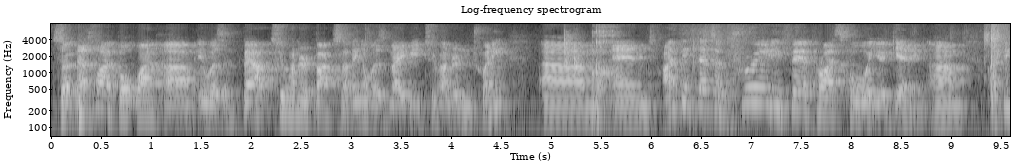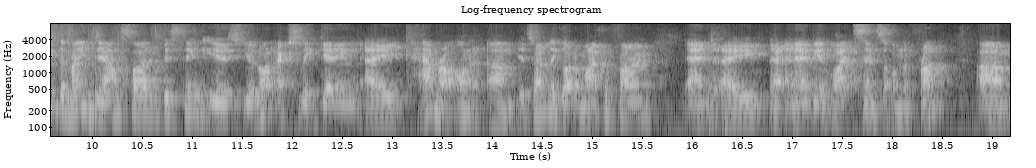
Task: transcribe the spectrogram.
So that's why I bought one. Um, it was about 200 bucks. I think it was maybe 220. Um, and I think that's a pretty fair price for what you're getting. Um, I think the main downside of this thing is you're not actually getting a camera on it. Um, it's only got a microphone, and a, an ambient light sensor on the front. Um,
